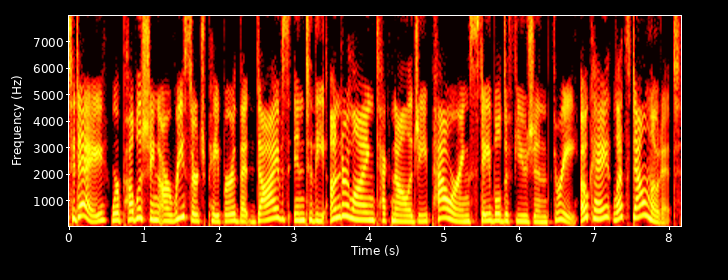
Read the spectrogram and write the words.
Today, we're publishing our research paper that dives into the underlying technology powering Stable Diffusion 3. Okay, let's download it.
